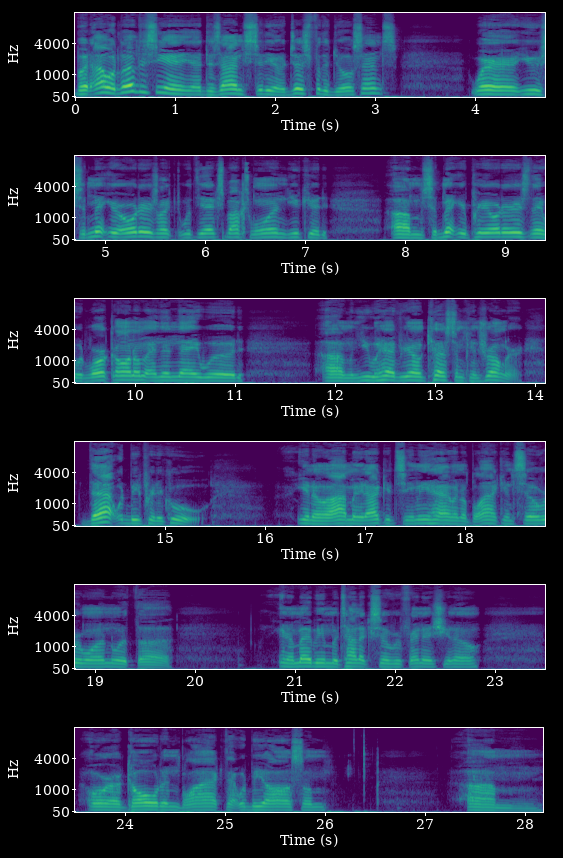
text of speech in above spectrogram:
but I would love to see a, a design studio just for the DualSense where you submit your orders, like with the Xbox One, you could um, submit your pre-orders. They would work on them, and then they would um, you would have your own custom controller. That would be pretty cool. You know, I mean, I could see me having a black and silver one with, uh, you know, maybe a metallic silver finish, you know, or a gold and black. That would be awesome. Um,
